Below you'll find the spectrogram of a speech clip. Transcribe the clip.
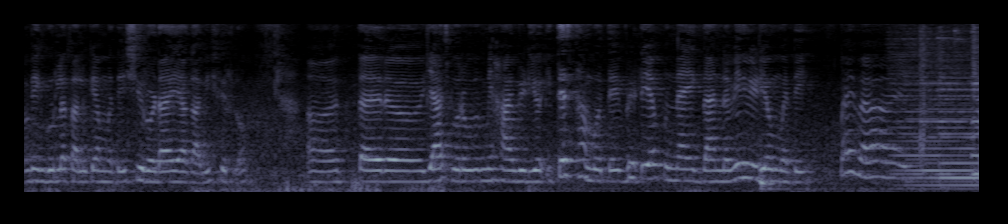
वेंगुर्ला तालुक्यामध्ये शिरोडा या गावी फिरलो. तर याचबरोबर मी हा व्हिडिओ इथेच थांबवते. भेटूया पुन्हा एकदा नवीन व्हिडिओमध्ये. बाय बाय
